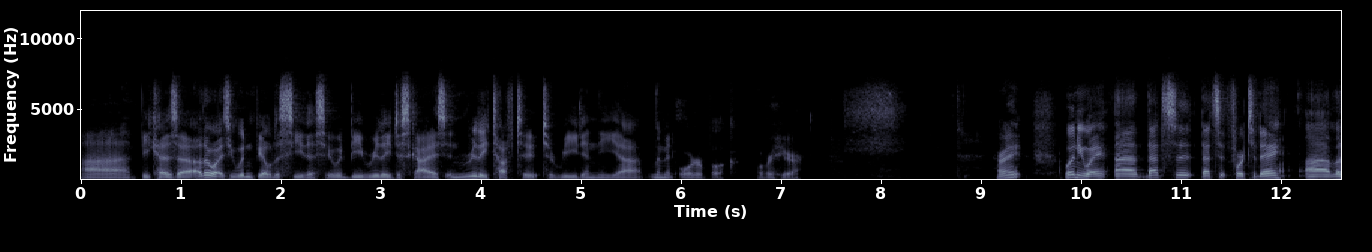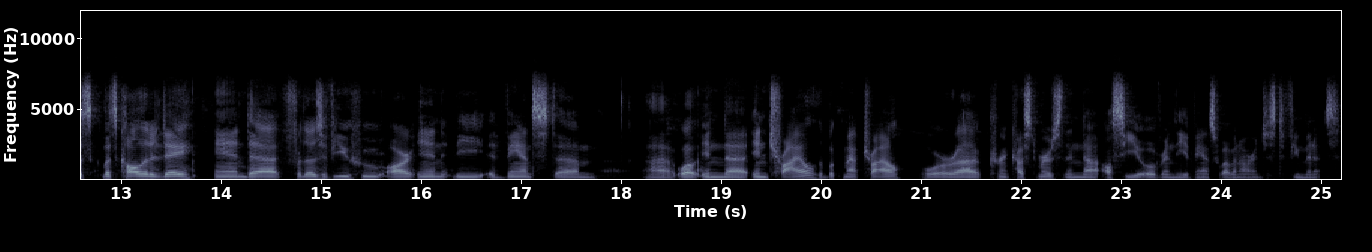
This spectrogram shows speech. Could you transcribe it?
Uh, because uh, otherwise you wouldn't be able to see this. It would be really disguised and really tough to, to read in the uh, limit order book over here. All right. Well, anyway, uh, that's it. That's it for today. Uh, let's let's call it a day. And uh, for those of you who are in the advanced, um, well, in in trial, the Bookmap trial, or current customers, then I'll see you over in the advanced webinar in just a few minutes.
